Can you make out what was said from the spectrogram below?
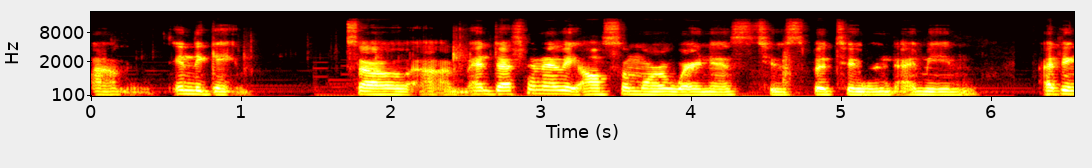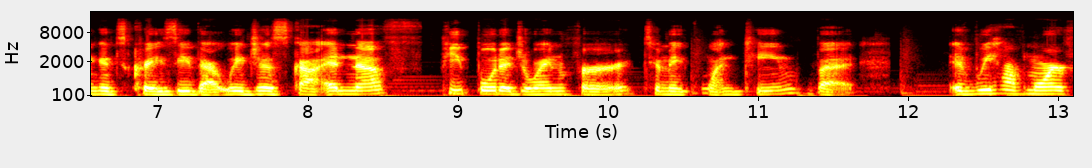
um, in the game. So um, and definitely also more awareness to Splatoon. I mean, I think it's crazy that we just got enough people to join for to make one team, but if we have more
